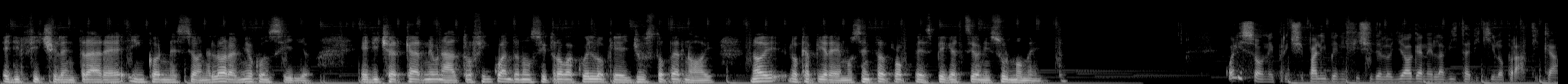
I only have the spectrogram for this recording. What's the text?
è difficile entrare in connessione. Allora il mio consiglio è di cercarne un altro fin quando non si trova quello che è giusto per noi. Noi lo capiremo senza troppe spiegazioni sul momento. Quali sono i principali benefici dello yoga nella vita di chi lo pratica?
